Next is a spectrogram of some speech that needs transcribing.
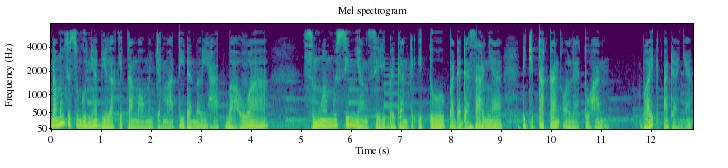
Namun sesungguhnya bila kita mau mencermati dan melihat bahwa semua musim yang silih berganti itu pada dasarnya diciptakan oleh Tuhan baik adanya.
